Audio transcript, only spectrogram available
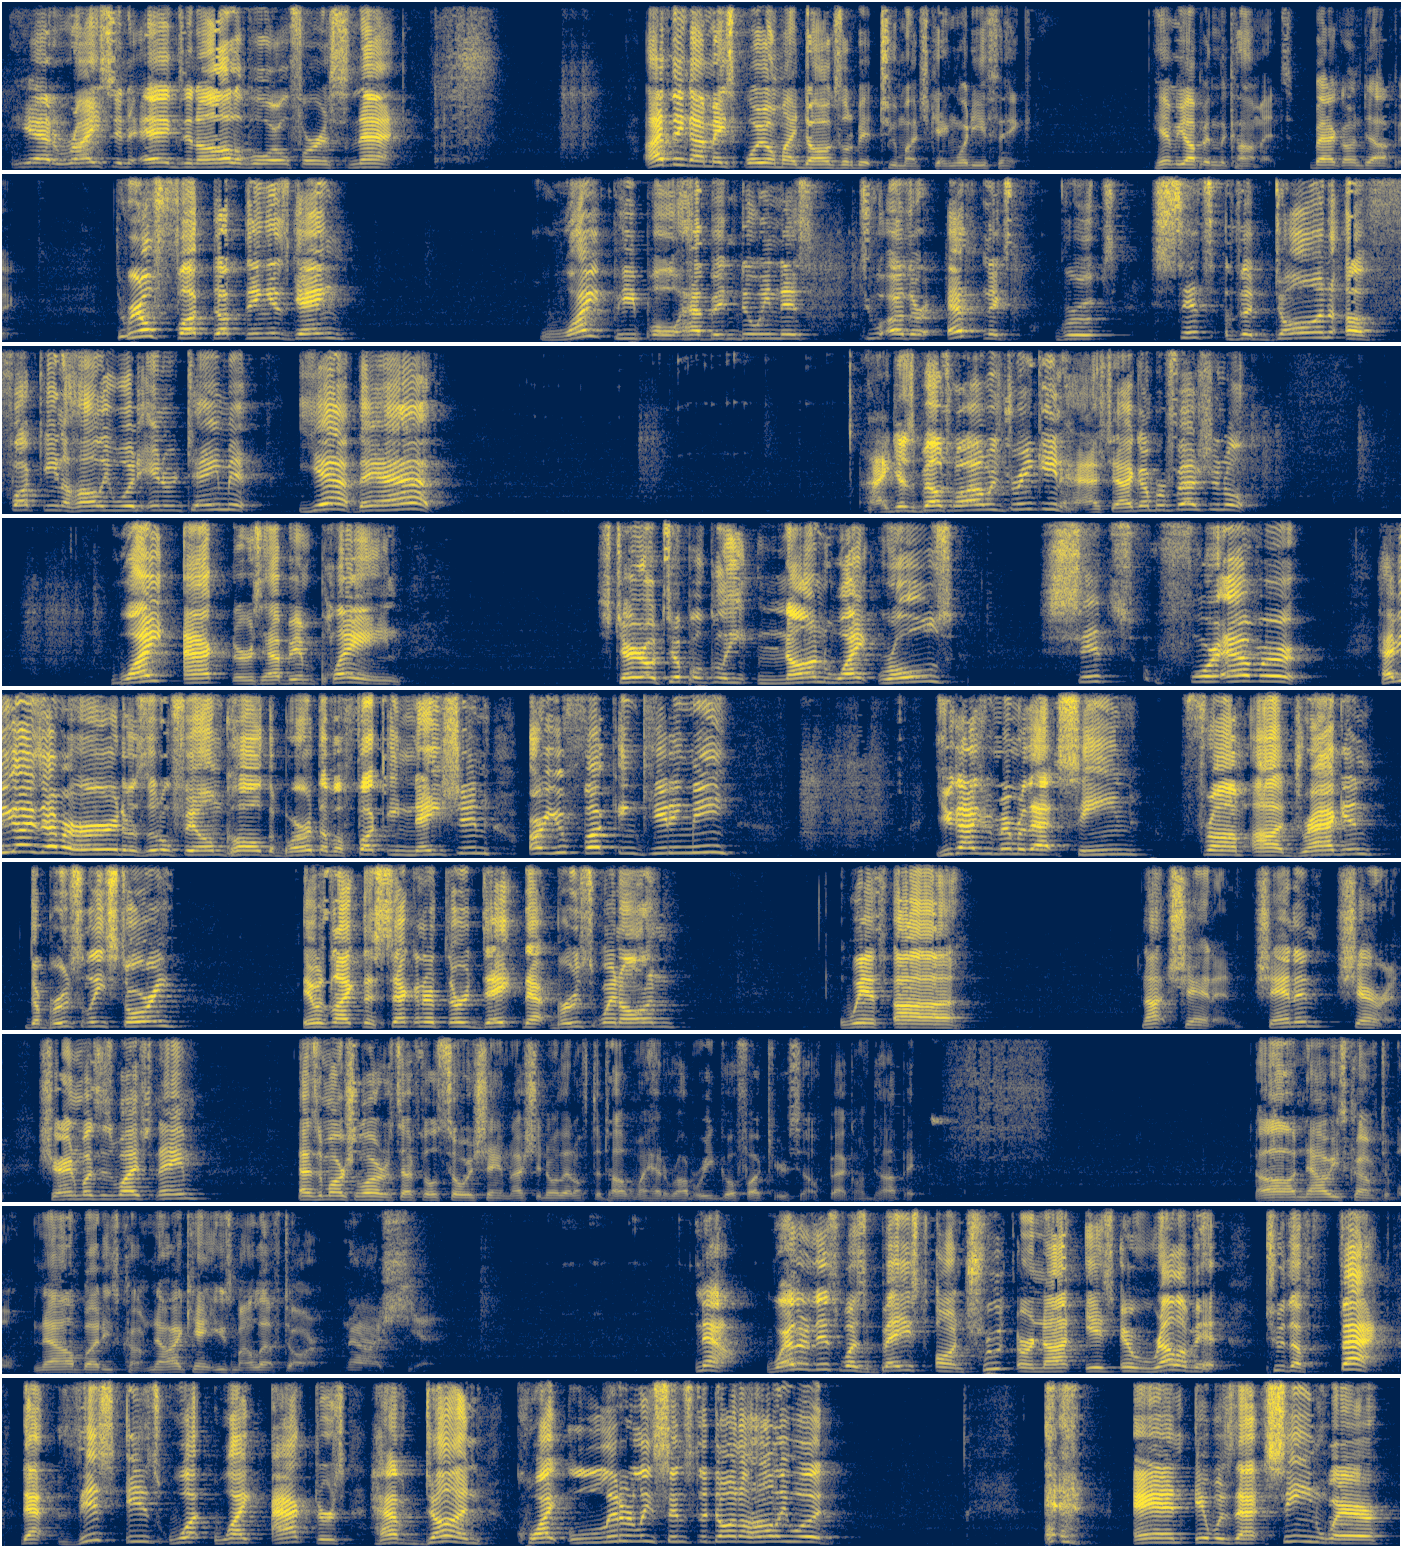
He had rice and eggs and olive oil for a snack. I think I may spoil my dogs a little bit too much, gang. What do you think? Hit me up in the comments. Back on topic. The real fucked up thing is, gang, white people have been doing this to other ethnic groups since the dawn of fucking Hollywood entertainment. Yeah, they have. I just belched while I was drinking. Hashtag unprofessional. White actors have been playing stereotypically non white roles since forever. Have you guys ever heard of this little film called The Birth of a Fucking Nation? Are you fucking kidding me? You guys remember that scene from uh, Dragon, the Bruce Lee story? It was like the second or third date that Bruce went on with uh not Shannon. Shannon? Sharon. Sharon was his wife's name? As a martial artist, I feel so ashamed. I should know that off the top of my head. Robert Reed, go fuck yourself. Back on topic. Oh, now he's comfortable. Now, buddy's come. Now I can't use my left arm. Nah, shit. Now, whether this was based on truth or not is irrelevant to the fact that this is what white actors have done quite literally since the dawn of Hollywood. and it was that scene where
